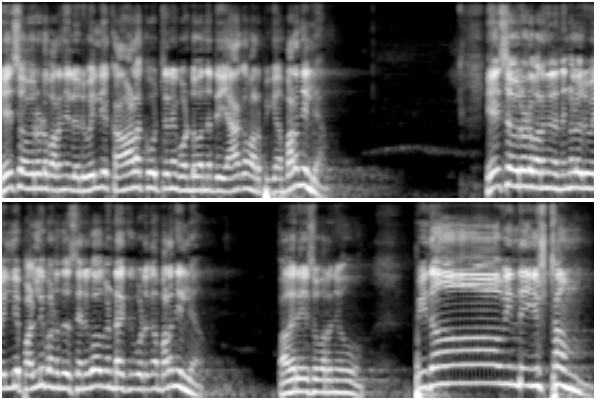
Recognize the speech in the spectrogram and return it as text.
യേശു അവരോട് പറഞ്ഞില്ല ഒരു വലിയ കാളക്കൂറ്റനെ കൊണ്ടുവന്നിട്ട് യാഗം അർപ്പിക്കാൻ പറഞ്ഞില്ല. യേശു അവരോട് പറഞ്ഞില്ല നിങ്ങളൊരു വലിയ പള്ളി പണിത് സെനഗോഗ് ഉണ്ടാക്കി കൊടുക്കാൻ പറഞ്ഞില്ല. പകരം യേശു പറഞ്ഞു പിതാവിന്റെ ഇഷ്ടം.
